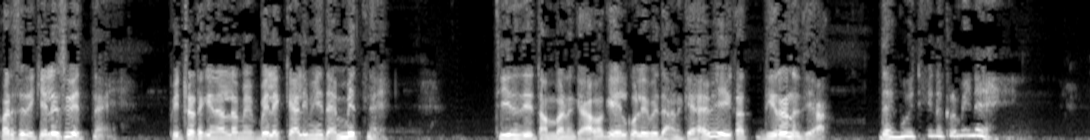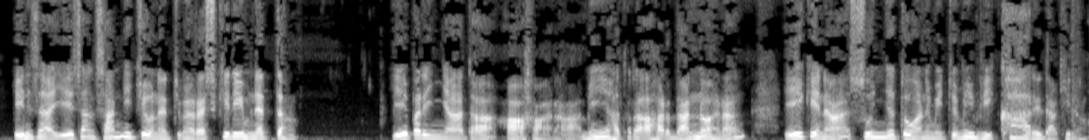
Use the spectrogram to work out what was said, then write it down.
පරිසරේ කෙලෙසුවෙත් නැහැ. පිටරට ගෙනල්ලා මේ බෙලෙක් කැලි මෙහි දැම්මෙත් නැහැ. තීන දේ තම්බන කෑවා කේල් කොලේ බෙදාන කෑවේ ඒකත් දිරණ දෙයක්. දැන් ওই තියෙන ක්‍රමේ නැහැ. ඒ නිසා යේසන් සම්නිච්චෝ නැත්නම් රැස් කිරීම නැත්තම් ඒ පරිඤ්ඤාතා ආහාරා. මේ හතර ආහාර දන්නවනම් ඒකේ නා ශුඤ්‍යතෝ අනිමිත්‍ය මේ විකාරේ දකිනවා.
